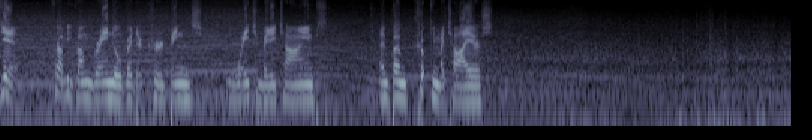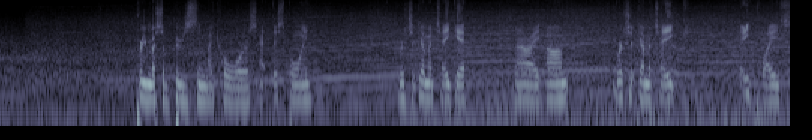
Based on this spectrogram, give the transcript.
just probably from ran over the curbings way too many times. And I'm cooking my tires. Pretty much abusing my cores at this point. It gonna take it? Alright, um, it gonna take? Eighth place.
